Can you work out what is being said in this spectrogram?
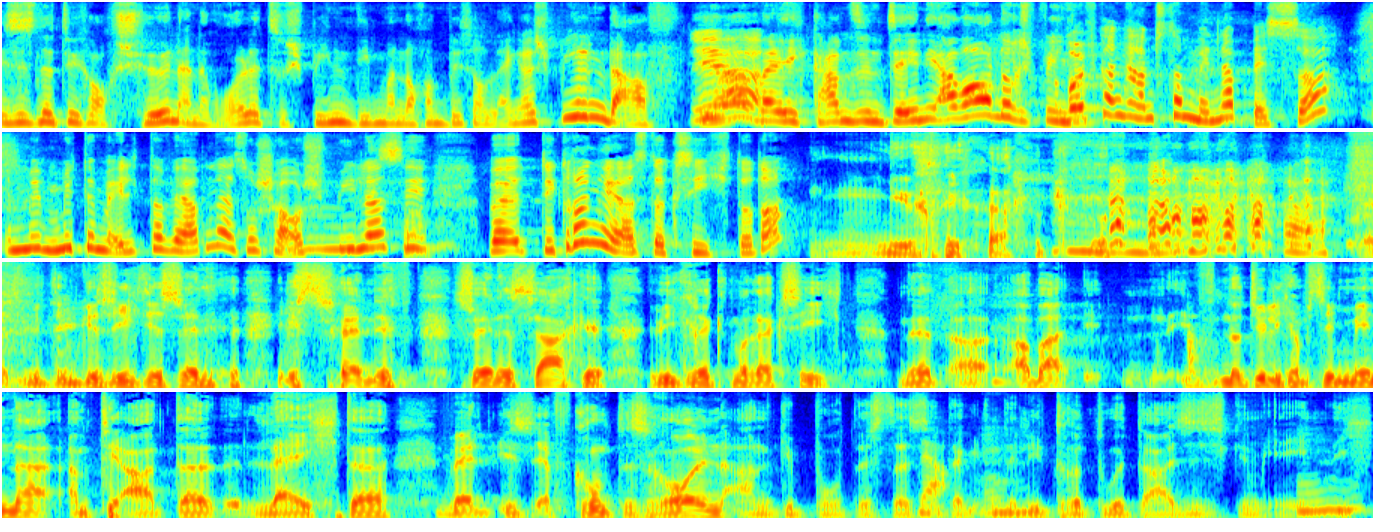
es ist natürlich auch schön, eine Rolle zu spielen, die man noch ein bisschen länger spielen darf. Ja. ja weil ich kann es in zehn Jahren auch noch spielen. Wolfgang, haben es da Männer besser mit, mit dem Älterwerden? Also Schauspieler, die, weil die kriegen ja erst ein Gesicht, oder? Ja, ja. also mit dem Gesicht ist so eine, ist so eine, so eine Sache. Wie kriegt man ein Gesicht? Nicht? Aber natürlich haben es die Männer am Theater leichter, weil es aufgrund des Rollenangebotes, das ja. in, der, in, der, mhm. Literatur da ist, ist es ähnlich.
